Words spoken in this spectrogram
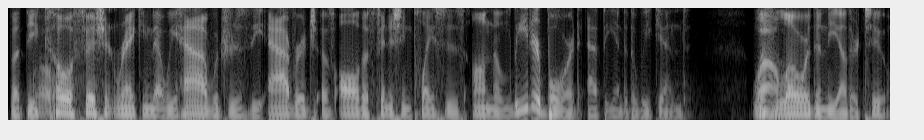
But the Whoa. coefficient ranking that we have, which is the average of all the finishing places on the leaderboard at the end of the weekend, was Wow. lower than the other two.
